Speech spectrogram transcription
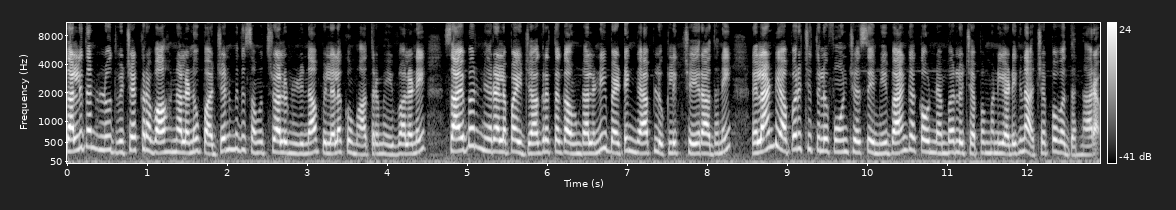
తల్లిదండ్రులు ద్విచక్ర వాహనాలను పద్దెనిమిది సంవత్సరాలు నిండిన పిల్లలకు మాత్రమే ఇవ్వాలని సైబర్ నేరాలపై జాగ్రత్తగా ఉండాలని బెట్టింగ్ యాప్లు క్లిక్ చేయరాదని ఎలాంటి అపరిచితులు ఫోన్ చేసి మీ బ్యాంక్ అకౌంట్ నెంబర్లు చెప్పమని అడిగినా చెప్పవద్దన్నారు.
